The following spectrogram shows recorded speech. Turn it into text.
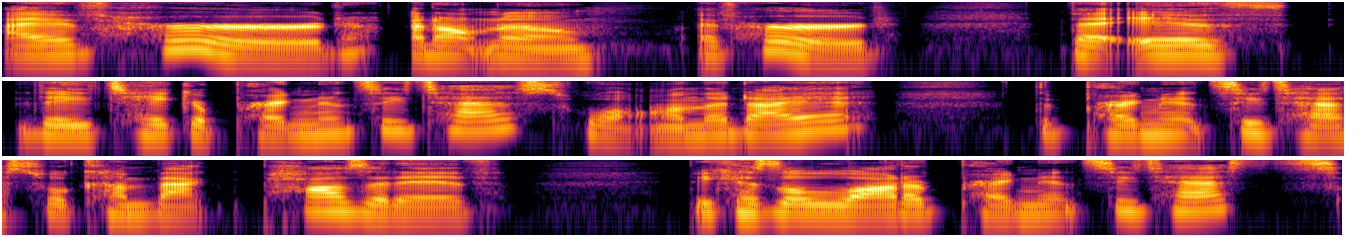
I've heard, I don't know, I've heard that if they take a pregnancy test while on the diet, the pregnancy test will come back positive because a lot of pregnancy tests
